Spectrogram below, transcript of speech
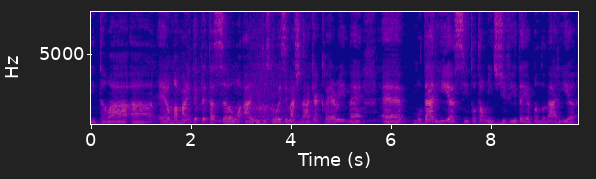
Então a, a, é uma má interpretação aí dos dois imaginar que a Clary, né, é, mudaria assim totalmente de vida e abandonaria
